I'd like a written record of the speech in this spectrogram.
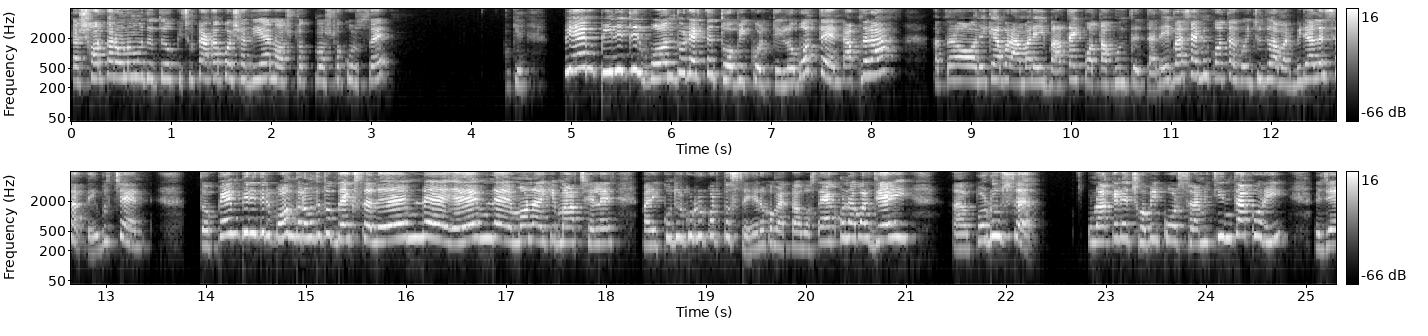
তা সরকার অনুমোদিত কিছু টাকা পয়সা দিয়ে নষ্ট নষ্ট করছে। প্রেম প্রীতির বন্ধ দেখতে তবি করতিল বলতেন। আপনারা আপনারা অনেকে আবার আমার এই বাতায় কথা শুনতে চান। এই ভাষায় আমি কথা কই শুধু আমার বিড়ালের সাথে, বুঝছেন? তো প্রেম প্রীতির বন্ধের মধ্যে তো দেখছেন, এমনে এমনে মনে হয় কি মা ছেলে মানে কুদুর কুদুর করতেছে, এরকম একটা অবস্থা। এখন আবার যেই প্রডিউসার ওনাকে নিয়ে ছবি করছেন, আমি চিন্তা করি যে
